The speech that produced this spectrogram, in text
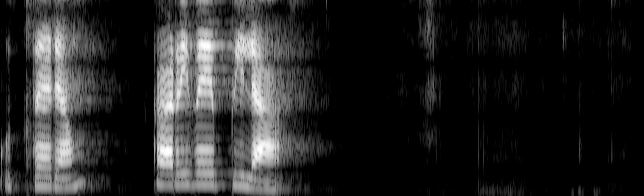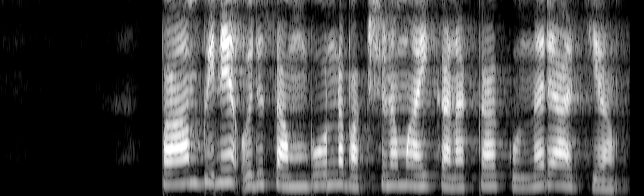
ഉത്തരം കറിവേപ്പില. പാമ്പിനെ ഒരു സമ്പൂർണ ഭക്ഷണമായി കണക്കാക്കുന്ന രാജ്യം.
